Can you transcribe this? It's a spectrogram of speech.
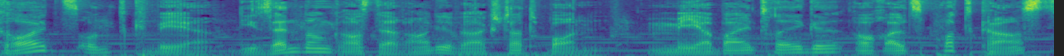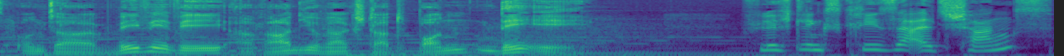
Kreuz und quer, die Sendung aus der Radiowerkstatt Bonn. Mehr Beiträge auch als Podcast unter www.radiowerkstattbonn.de. Flüchtlingskrise als Chance?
